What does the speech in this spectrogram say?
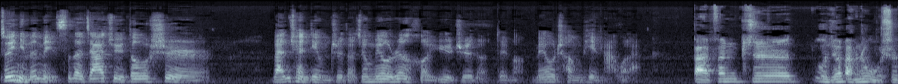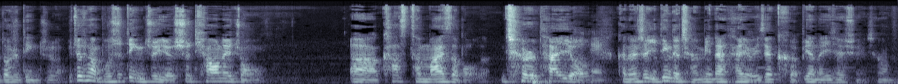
所以你们每次的家具都是完全定制的，就没有任何预制的，对吗？没有成品拿过来。百分之，我觉得百分之五十都是定制的，就算不是定制，也是挑那种啊、customizable 的，就是它有可能是一定的成品，但它有一些可变的一些选项的。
